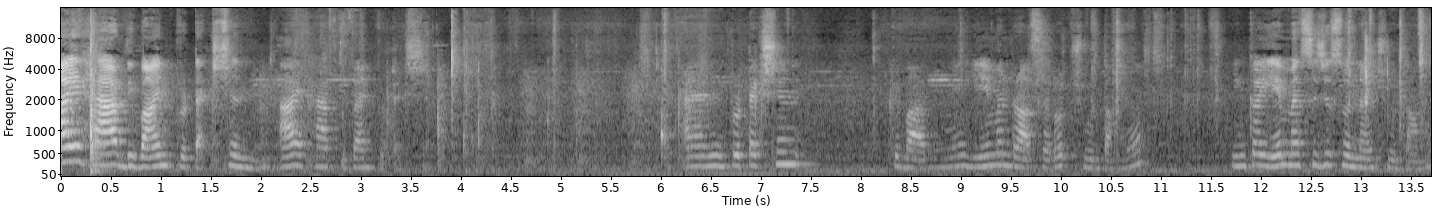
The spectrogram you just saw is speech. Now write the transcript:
I have divine protection I have divine protection and ప్రొటెక్షన్కి బారే में ఏమని రాశారో చూద్దాము ఇంకా ఏం మెసేజెస్ ఉన్నాయో చూద్దాము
